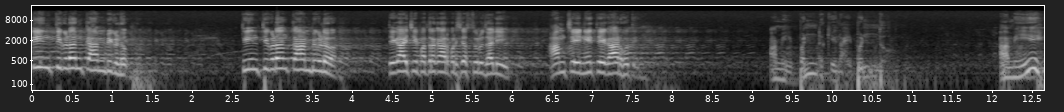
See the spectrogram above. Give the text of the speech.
तीन तिघडन काम बिघडव तीन तिकडं काम बिघड. तिघायची पत्रकार परिषद सुरू झाली. आमचे नेते गार होते. आम्ही बंड केलाय बंड. आम्ही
